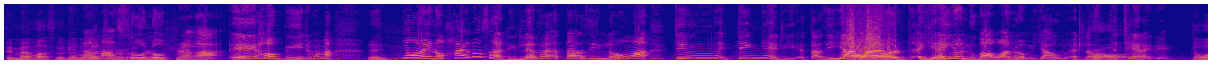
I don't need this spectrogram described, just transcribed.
ပင်မမှာဆိုဒီလို့မှာပါမှာကျွန်တော် solo brand ကအေးဟုတ်ပြီဒီဘက်မှာညှို့ရင်တော့ high လို့ဆိုတာဒီ level အသာစီးလုံးဝတင်းတင်းမြက်ဒီအသာစီးရထားတော့အရင်ရလူပါဝါလို့မရဘူး atlas တစ်ထည့်လိုက်တယ်လုံးဝ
